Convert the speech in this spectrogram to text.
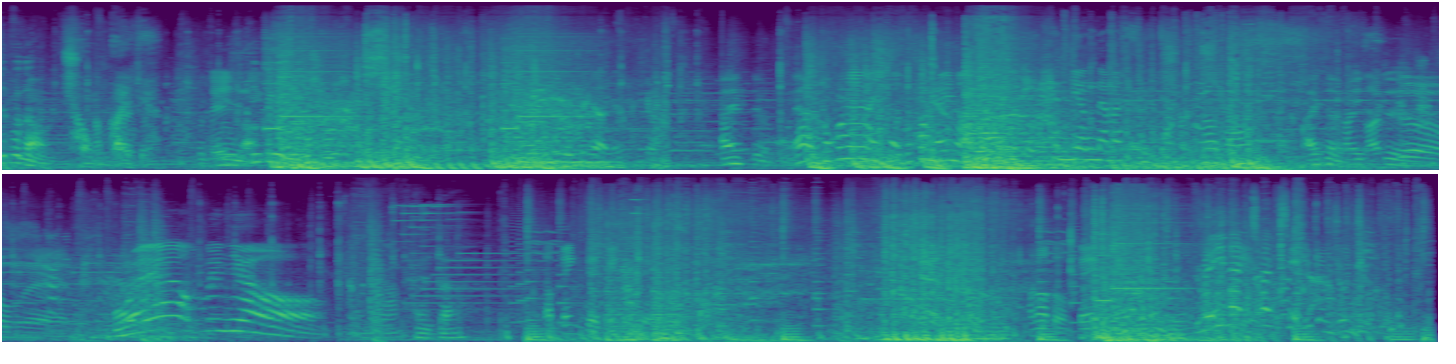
씹어다 총발견. 아군이 한명 남았습니다. 달다 나 뺑대 뺑대 하나 더뺑. 레이나 처치.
